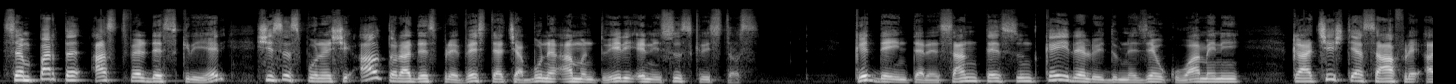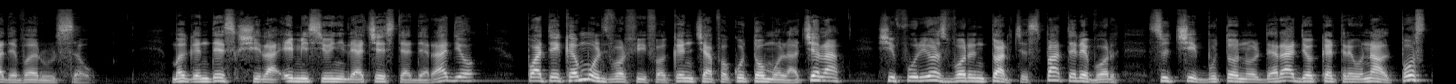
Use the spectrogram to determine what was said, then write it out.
să împartă astfel de scrieri și să spună și altora despre vestea cea bună a mântuirii în Isus Hristos. Cât de interesante sunt căile lui Dumnezeu cu oamenii ca aceștia să afle adevărul său. Mă gândesc și la emisiunile acestea de radio, poate că mulți vor fi făcând ce a făcut omul acela și furios vor întoarce spatele, vor suci butonul de radio către un alt post,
